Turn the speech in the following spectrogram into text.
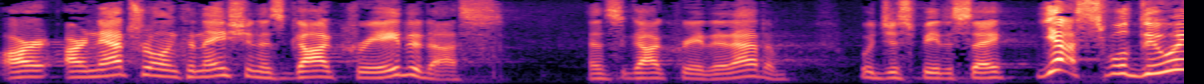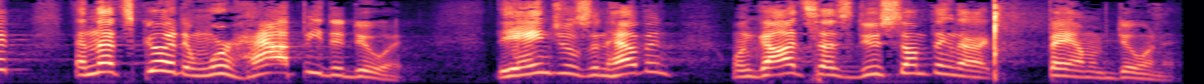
our, our natural inclination is God created us, as God created Adam, would just be to say, Yes, we'll do it, and that's good, and we're happy to do it. The angels in heaven, when God says do something, they're like, Bam, I'm doing it.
